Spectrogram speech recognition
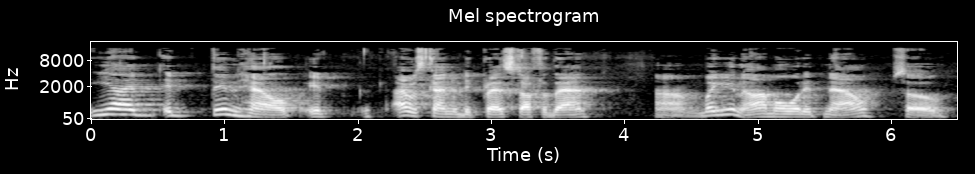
Yeah, it, it didn't help. It I was kind of depressed after that. Um, but you know, I'm over it now. So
